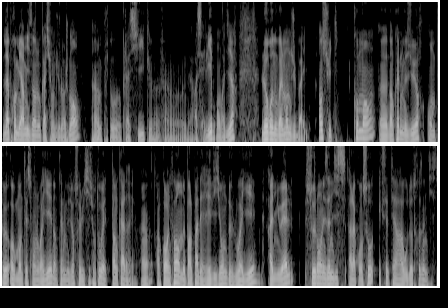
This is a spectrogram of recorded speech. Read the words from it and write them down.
la première mise en location du logement, Hein, plutôt classique, euh, assez libre, on va dire, le renouvellement du bail. Ensuite, comment, euh, dans quelle mesure on peut augmenter son loyer, dans quelle mesure celui-ci surtout est encadré. Hein? Encore une fois, on ne parle pas des révisions de loyer annuelles selon les indices à la conso, etc. ou d'autres indices.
